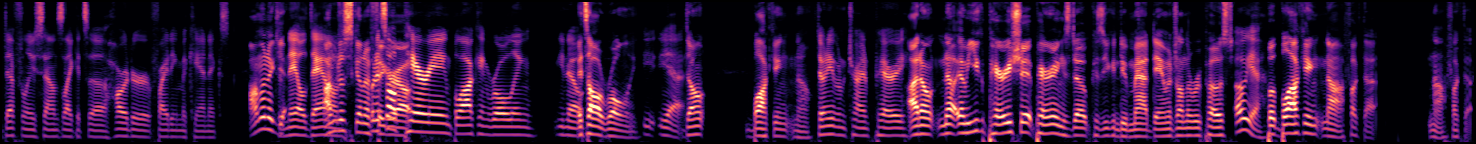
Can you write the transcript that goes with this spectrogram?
definitely sounds like it's a harder fighting mechanics I'm gonna to get. nail down. I'm just gonna but figure it's all out. parrying, blocking, rolling. You know, It's all rolling. y- yeah. Don't blocking. No. Don't even try and parry. I don't know. I mean, you can parry shit. Parrying's dope because you can do mad damage on the riposte. oh yeah. But blocking, nah, fuck that. Nah, fuck that.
